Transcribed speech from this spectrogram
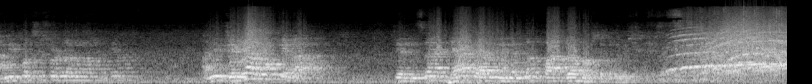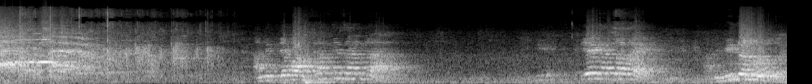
आम्ही पक्ष सोडला म्हणून आरोप केला. आणि ज्यांनी आरोप केला त्यांचा ह्या चार महिन्यातला पाचवा पक्ष प्रवेश. आणि त्या मास्टरात ते सांगता ते गद्दार आहे आणि मी दर होतोय.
